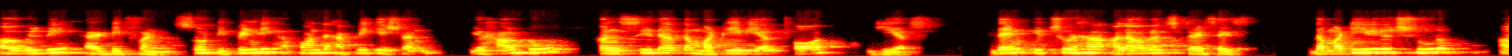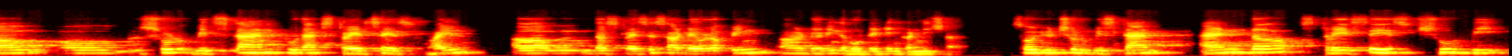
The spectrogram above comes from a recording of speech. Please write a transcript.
will be uh, different. So depending upon the application, you have to consider the material for gears. Then it should have allowable stresses. The material should uh, uh, should withstand to that stresses while um, the stresses are developing uh, during the rotating condition. So it should withstand and the stresses should be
